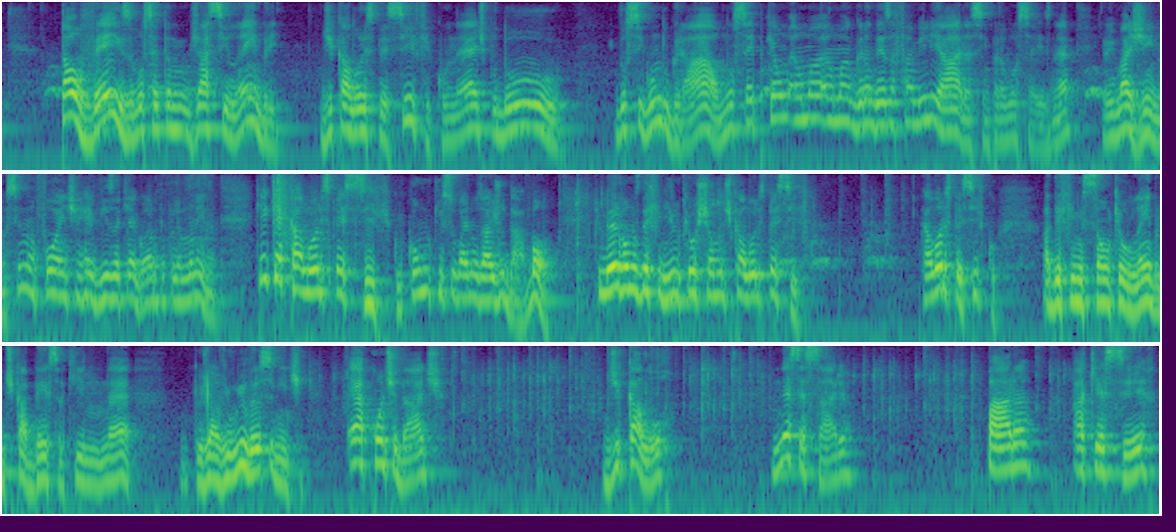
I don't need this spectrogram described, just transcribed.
Talvez você já se lembre de calor específico, né? Tipo do, do segundo grau, não sei, porque é uma, é uma grandeza familiar assim para vocês, né? Eu imagino. Se não for, a gente revisa aqui agora, não tem problema nenhum. O que é calor específico e como que isso vai nos ajudar? Bom, primeiro vamos definir o que eu chamo de calor específico. Calor específico a definição que eu lembro de cabeça aqui, né, que eu já ouvi mil vezes, é o seguinte: é a quantidade de calor necessária para aquecer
